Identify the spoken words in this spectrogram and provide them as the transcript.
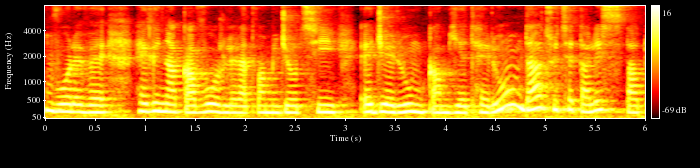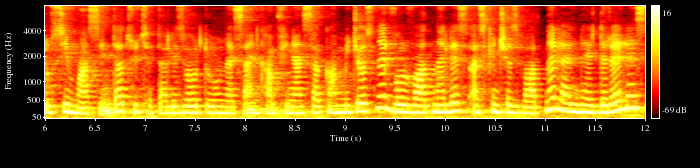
որևէ հեղինակավոր լրատվամիջոցի էջերում կամ եթերում, դա ցույց է տալիս ստատուսի մասին, դա ցույց է տալիս, որ դու ունես այնքան ֆինանսական միջոցներ, որ վատնել ես, այսինքն չես վատնել, այլ ներդրել ես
